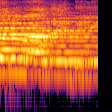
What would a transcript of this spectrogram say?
दरवाजे दी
